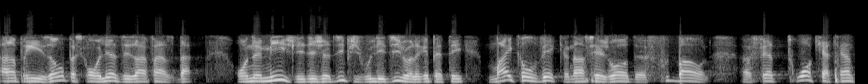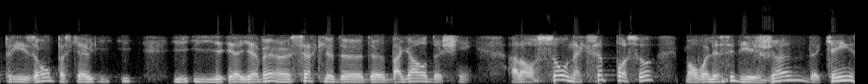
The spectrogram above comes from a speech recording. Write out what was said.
en prison parce qu'on laisse des enfants se battre. On a mis, je l'ai déjà dit, puis je vous l'ai dit, je vais le répéter, Michael Vick, un ancien joueur de football, a fait trois, quatre ans de prison parce qu'il y avait un cercle de, de bagarre de chiens. Alors ça, on n'accepte pas ça, mais on va laisser des jeunes de 15,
